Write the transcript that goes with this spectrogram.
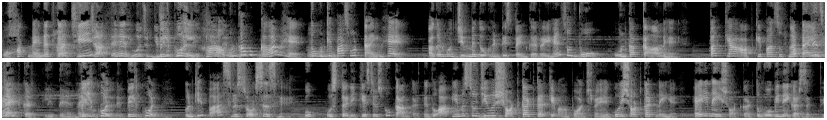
बहुत मेहनत हाँ, करके जाते हैं रोज उनकी बिल्कुल हैं, हाँ उनका वो काम है। तो उनके पास वो टाइम है। अगर वो जिम में दो घंटे स्पेंड कर रहे हैं तो वो उनका काम है। पर क्या आपके पास उतना टाइम है? डाइट कर लेते हैं बिल्कुल बिल्कुल। उनके पास रिसोर्सेस हैं। वो उस तरीके से उसको काम करते हैं। तो आप ये मत सोचिए वो शॉर्टकट करके वहाँ पहुँच रहे हैं। कोई शॉर्टकट नहीं है। है ही नहीं शॉर्टकट तो वो भी नहीं कर सकते।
